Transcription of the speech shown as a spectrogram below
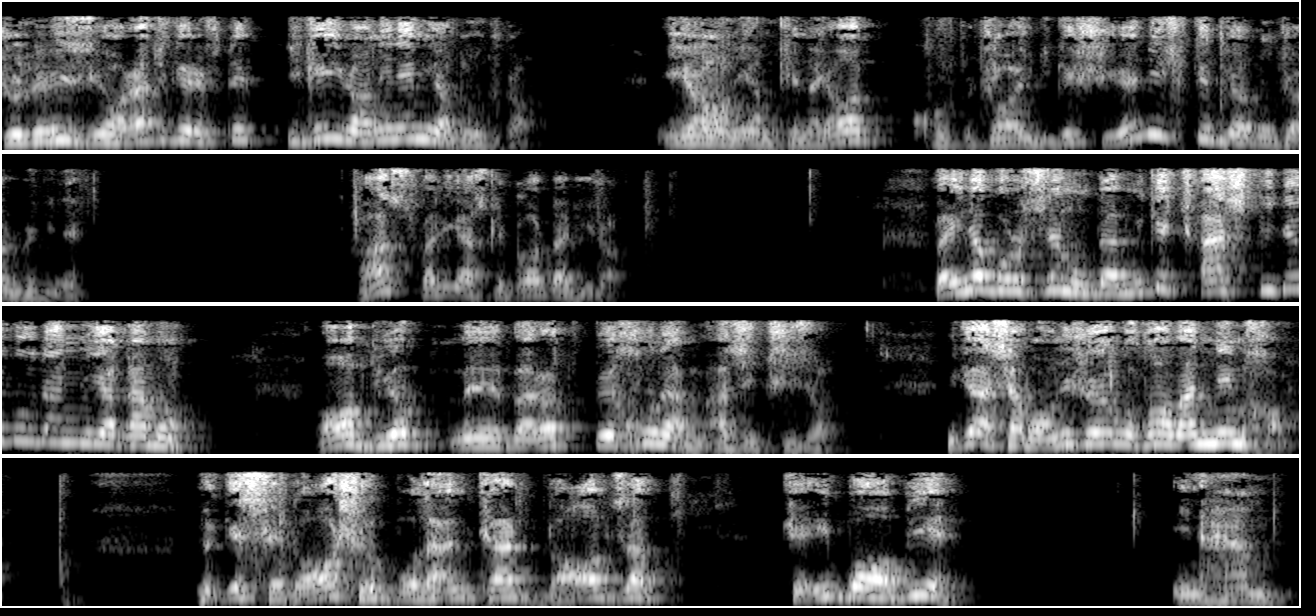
جلوی زیارت گرفته. دیگه ایرانی نمیاد اونجا. ایرانی هم که نیاد جای دیگه شیعه نیست که بیاد اونجا رو ببینه. هست ولی اصل کار در ایران. و اینا گرسنه موندن. میگه چسبیده بودن یقمو آ بیا برات بخونم از این چیزا. میگه عصبانی شدم. گفتم من نمی‌خوام. میگه صداشو بلند کرد داد زد. که این بابیه. این هم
